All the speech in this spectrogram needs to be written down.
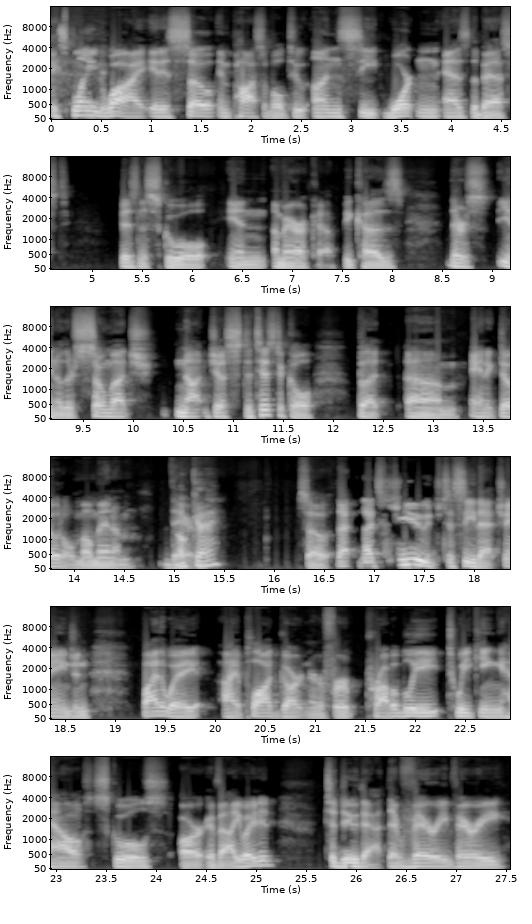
Explained why it is so impossible to unseat Wharton as the best business school in America because there's you know there's so much not just statistical but um, anecdotal momentum there. Okay. So that that's huge to see that change. And by the way, I applaud Gartner for probably tweaking how schools are evaluated to do that. They're very very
